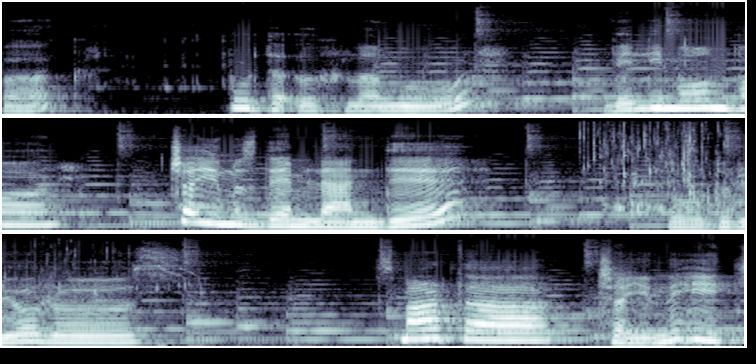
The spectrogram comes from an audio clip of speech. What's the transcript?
Bak, burada ıhlamur ve limon var. Çayımız demlendi. Dolduruyoruz. Smarta, çayını iç.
